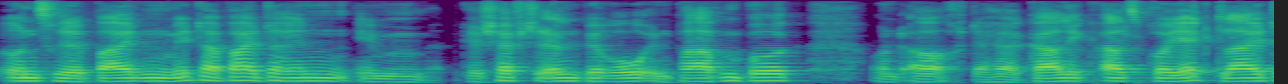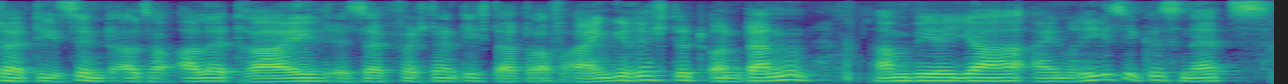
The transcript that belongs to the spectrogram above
Unsere beiden Mitarbeiterinnen im Geschäftsstellenbüro in Papenburg und auch der Herr Garlik als Projektleiter, die sind also alle drei selbstverständlich darauf eingerichtet. Und dann haben wir ja ein riesiges Netz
